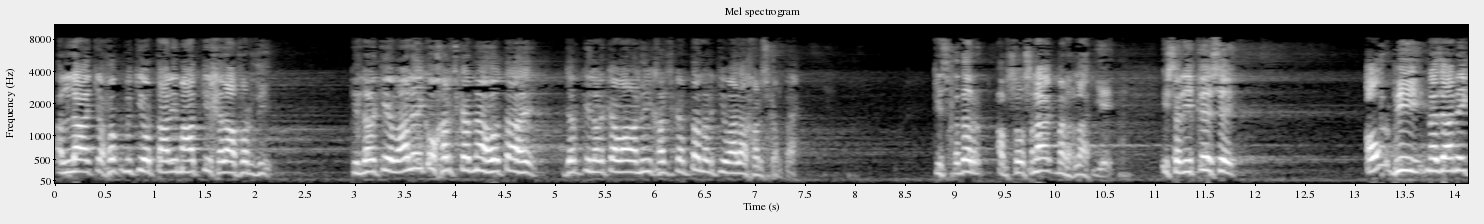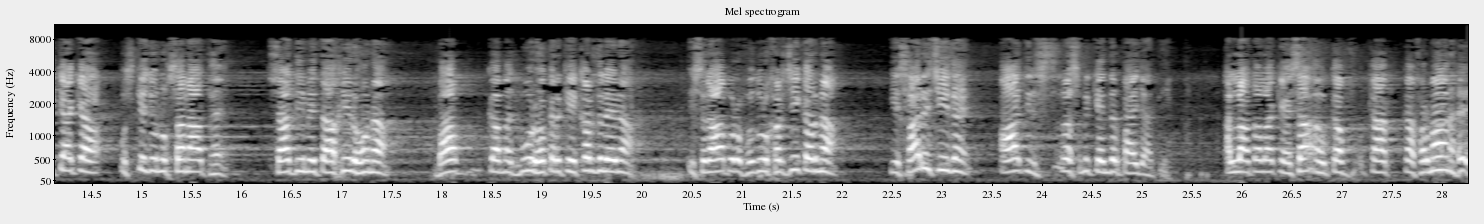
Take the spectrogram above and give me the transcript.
اللہ کے حکم کی اور تعلیمات کی خلاف ورزی، کہ لڑکے والے کو خرچ کرنا ہوتا ہے۔ جبکہ لڑکا والا نہیں خرچ کرتا لڑکی والا خرچ کرتا ہے۔ کس قدر افسوسناک مرحلہ یہ۔ اس طریقے سے اور بھی نہ جانے کیا کیا اس کے جو نقصانات ہیں شادی میں تاخیر ہونا باپ کا مجبور ہو کر کے قرض لینا اسراف اور فضول خرچی کرنا یہ ساری چیزیں آج اس رسم کے اندر پائی جاتی ہیں۔ اللہ تعالیٰ کے احسان کا, کا فرمان ہے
